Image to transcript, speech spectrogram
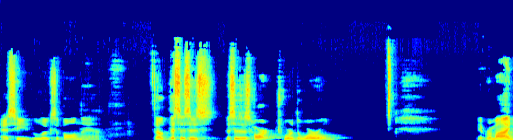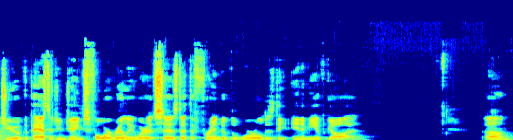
as he looks upon that. So this is his, this is his heart toward the world. It reminds you of the passage in James 4, really, where it says that the friend of the world is the enemy of God. Um,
